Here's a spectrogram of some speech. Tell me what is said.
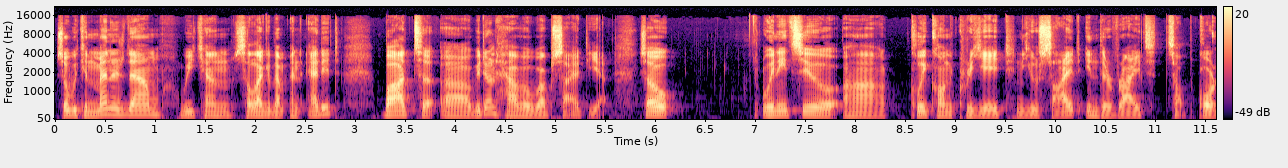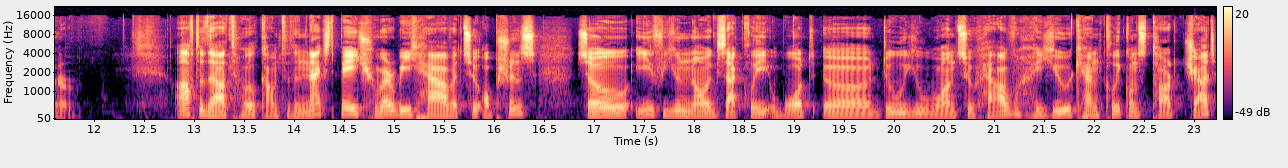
So we can manage them, we can select them and edit, but uh, we don't have a website yet. So we need to uh, click on create new site in the right top corner. After that, we'll come to the next page where we have two options. So if you know exactly what uh, do you want to have, you can click on start chat.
